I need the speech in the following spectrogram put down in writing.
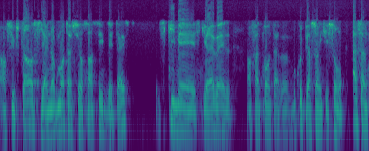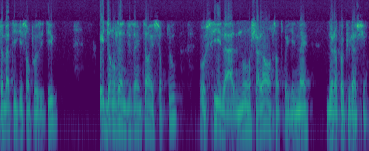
En substance, il y a une augmentation sensible des tests, ce qui met, ce qui révèle, en fin de compte, beaucoup de personnes qui sont asymptomatiques et sont positives. Et dans un deuxième temps, et surtout, aussi la nonchalance entre guillemets de la population.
